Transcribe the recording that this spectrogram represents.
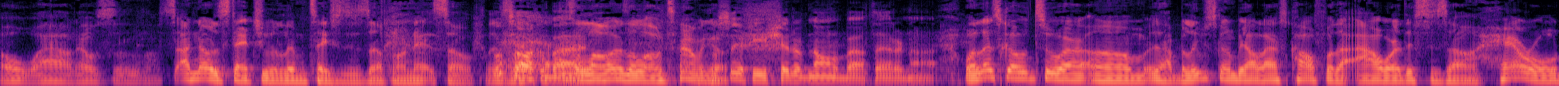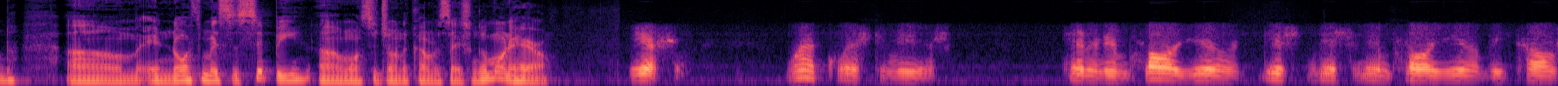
Oh wow, that was a, I know the statute of limitations is up on that, so we'll talk a, about it. A long, it was a long time ago. We'll see if you should have known about that or not. Well, let's go to our. Um, I believe it's going to be our last call for the hour. This is uh, Harold um, in North Mississippi uh, wants to join the conversation. Good morning, Harold. Yes, sir. My question is, can an employer dismiss an employer because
